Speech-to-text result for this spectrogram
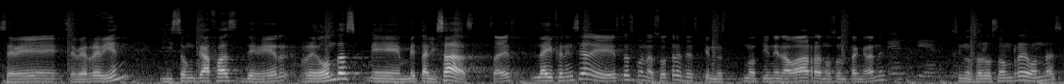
se ve, se ve re bien y son gafas de ver redondas eh, metalizadas, ¿sabes? La diferencia de estas con las otras es que no, no, tiene la barra, no son tan grandes, sino solo son redondas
